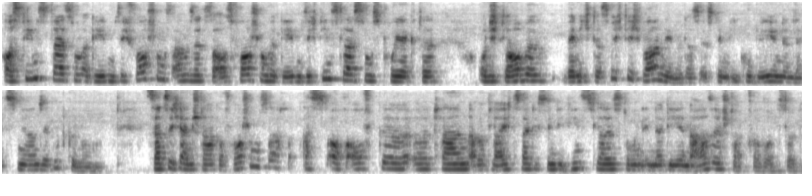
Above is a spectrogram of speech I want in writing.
Aus Dienstleistungen ergeben sich Forschungsansätze, aus Forschung ergeben sich Dienstleistungsprojekte. Und ich glaube, wenn ich das richtig wahrnehme, das ist dem IQB in den letzten Jahren sehr gut gelungen. Es hat sich ein starker Forschungsast auch aufgetan, aber gleichzeitig sind die Dienstleistungen in der DNA sehr stark verwurzelt.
